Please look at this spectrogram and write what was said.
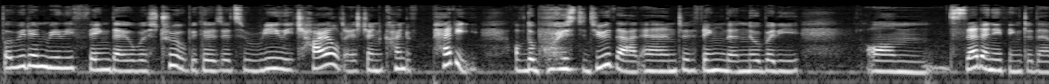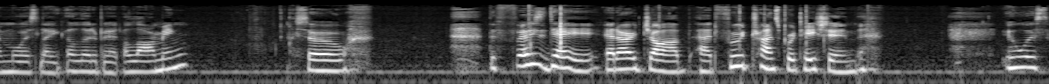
but we didn't really think that it was true because it's really childish and kind of petty of the boys to do that. And to think that nobody um said anything to them was like a little bit alarming. So the first day at our job at food transportation it was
